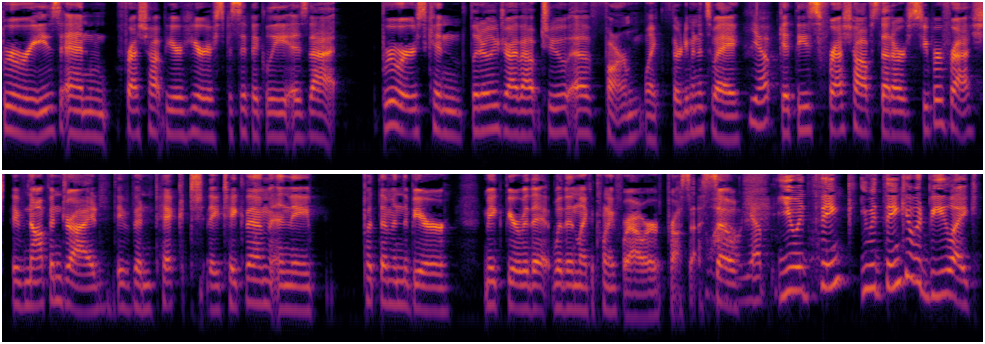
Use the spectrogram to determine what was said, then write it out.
breweries and fresh hop beer here specifically is that brewers can literally drive out to a farm like 30 minutes away. Yep. Get these fresh hops that are super fresh. They've not been dried. They've been picked. They take them and they put them in the beer, make beer with it within like a 24 hour process. Wow, so yep. you would think you would think it would be like,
